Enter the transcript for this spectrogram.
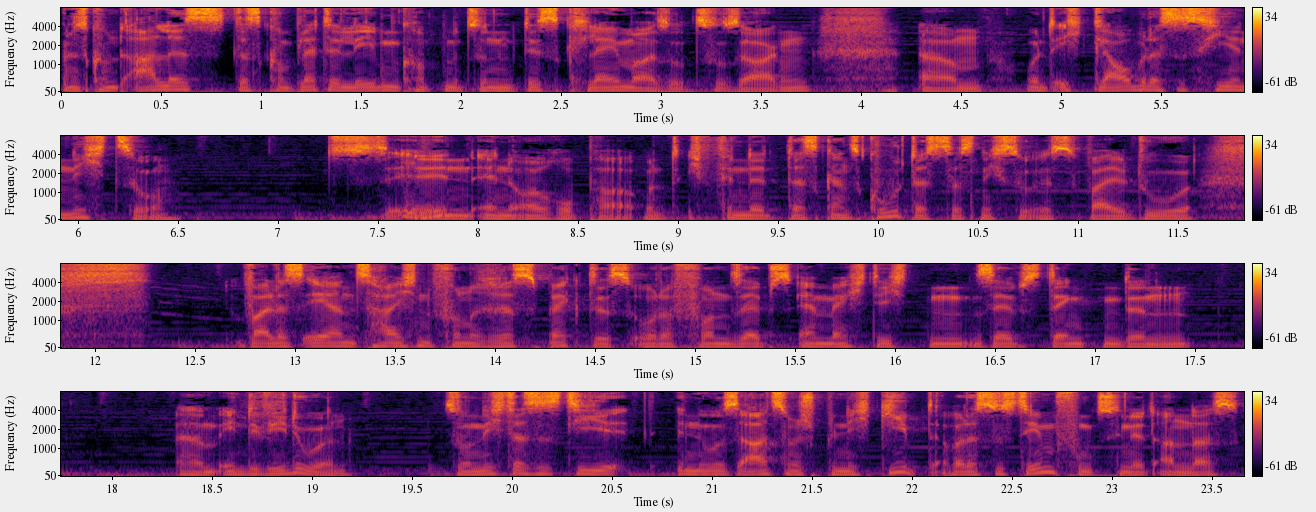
Und es kommt alles, das komplette Leben kommt mit so einem Disclaimer sozusagen. Ähm, und ich glaube, das ist hier nicht so in, mhm. in Europa. Und ich finde das ganz gut, dass das nicht so ist, weil du, weil das eher ein Zeichen von Respekt ist oder von selbstermächtigten, selbstdenkenden ähm, Individuen. So nicht, dass es die in den USA zum Beispiel nicht gibt, aber das System funktioniert anders.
